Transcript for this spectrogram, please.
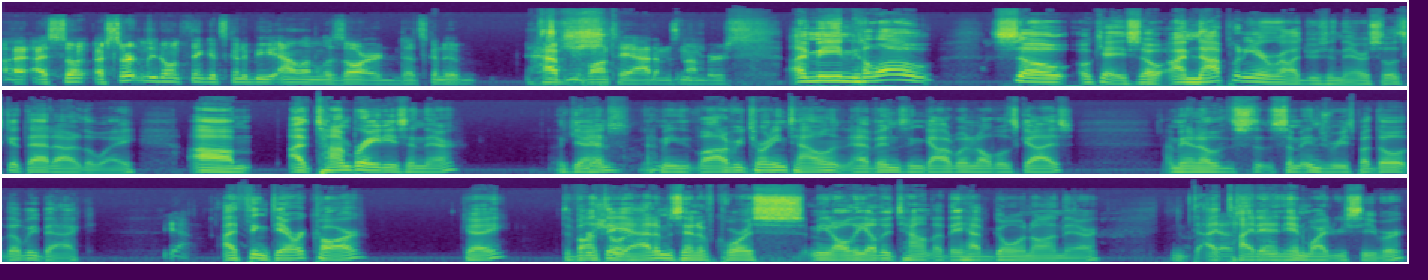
I, I, so, I certainly don't think it's going to be Allen Lazard that's going to have Davante Adams numbers. I mean, hello. So, okay, so I'm not putting Aaron Rodgers in there, so let's get that out of the way. Um, I, Tom Brady's in there. Again, Yes. I mean, a lot of returning talent, Evans and Godwin and all those guys. I mean, I know there's some injuries, but they'll they'll be back. Yeah. I think Derek Carr, okay, Davante sure. Adams, and of course, I mean, all the other talent that they have going on there, Yes. tight end and wide receiver.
